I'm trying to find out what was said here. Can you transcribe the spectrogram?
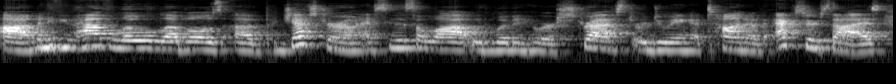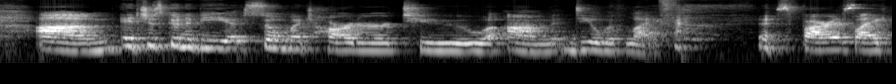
Um, and if you have low levels of progesterone, I see this a lot with women who are stressed or doing a ton of exercise. Um, it's just to be so much harder to um, deal with life. as far as like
